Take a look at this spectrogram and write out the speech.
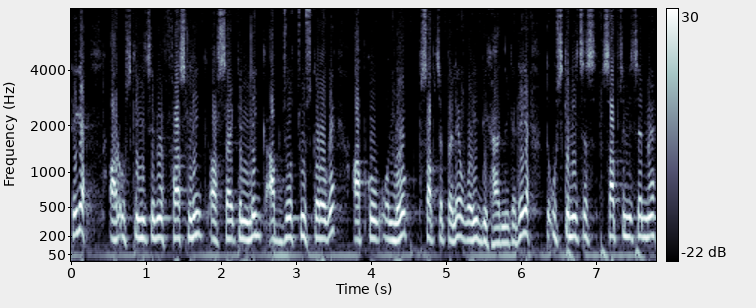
ठीक है? और उसके नीचे में फ़र्स्ट लिंक और सेकंड लिंक आप जो चूज़ करोगे, आपको लोग सबसे पहले वही दिखा देंगे, ठीक है? तो उसके नीचे सबसे नीचे में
